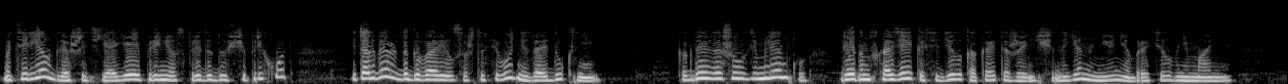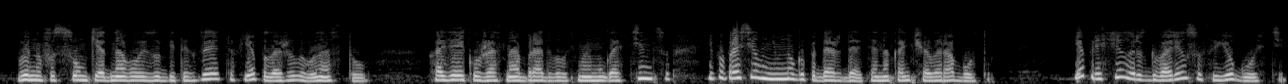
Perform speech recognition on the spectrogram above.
Материал для шитья я ей принес в предыдущий приход, и тогда же договорился, что сегодня зайду к ней. Когда я зашел в землянку, Рядом с хозяйкой сидела какая-то женщина. Я на нее не обратил внимания. Вынув из сумки одного из убитых зайцев, я положил его на стол. Хозяйка ужасно обрадовалась моему гостинцу и попросила немного подождать. Она кончала работу. Я присел и разговорился с ее гостью.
